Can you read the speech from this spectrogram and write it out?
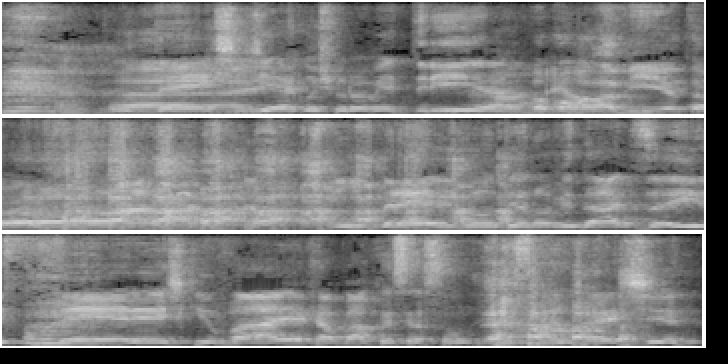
um teste de ergospirometria. Vamos rolar a vinheta. Ah, em breve vão ter novidades aí sérias que vai acabar com esse assunto de ser um teste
